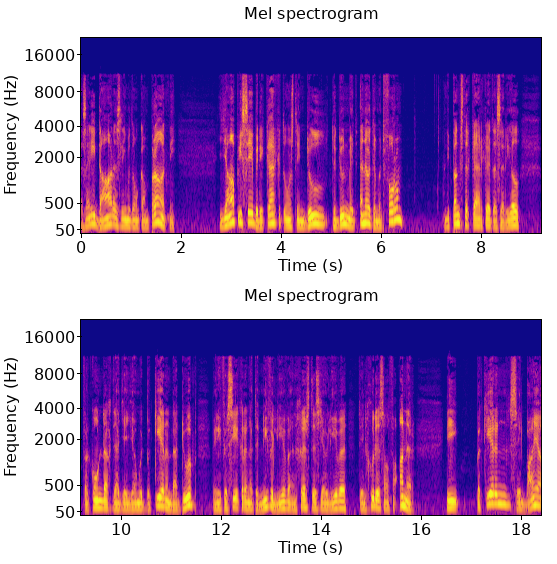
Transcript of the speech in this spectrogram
as hy nie daar is nie met hom kan praat nie. Jaapie sê by die kerk het ons ten doel te doen met inhoud en met vorm. Die Pinksterkerke het as 'n reël verkondig dat jy jou moet bekeer en laat doop met die versekering dat 'n nuwe lewe in Christus jou lewe ten goeie sal verander. Die Bekerings het baie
